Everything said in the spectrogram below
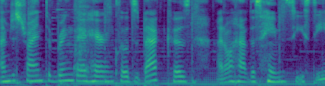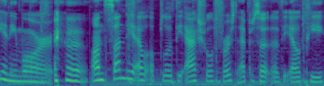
I'm just trying to bring their hair and clothes back because I don't have the same CC anymore. On Sunday I will upload the actual first episode of the LP.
